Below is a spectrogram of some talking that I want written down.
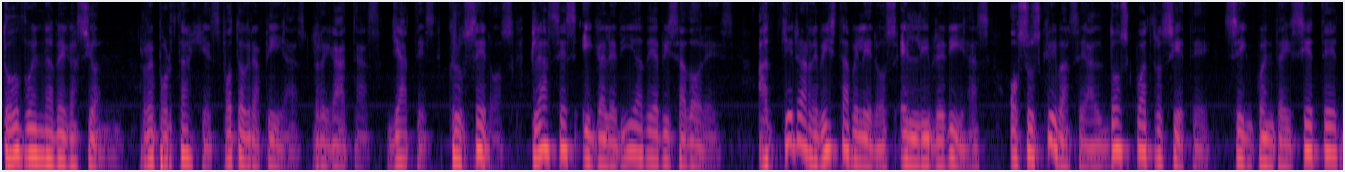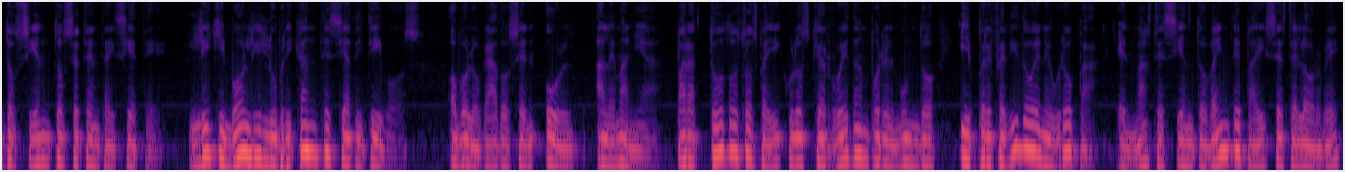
todo en navegación, reportajes, fotografías, regatas, yates, cruceros, clases y galería de avisadores. Adquiera Revista Veleros en librerías o suscríbase al 247 57 277. Liqui Moly Lubricantes y Aditivos, homologados en Ulm, Alemania, para todos los vehículos que ruedan por el mundo y preferido en Europa, en más de 120 países del orbe,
